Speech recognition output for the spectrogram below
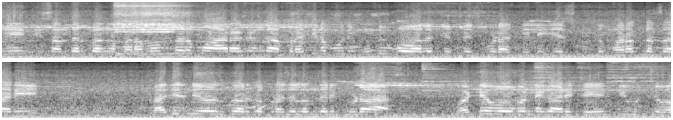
జయంతి సందర్భంగా మనమందరము ఆ రకంగా ప్రతినభూని ముందుకు పోవాలని చెప్పేసి కూడా తెలియజేసుకుంటూ మరొకసారి కదిరి నియోజకవర్గ ప్రజలందరికీ కూడా వడ్డే ఓబన్న గారి జయంతి ఉత్సవ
